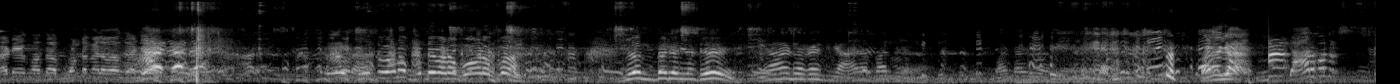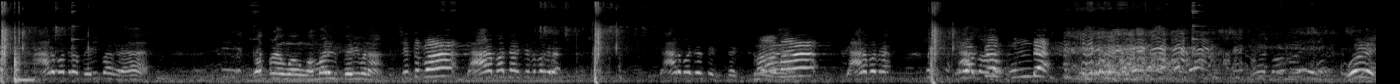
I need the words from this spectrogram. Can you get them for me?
அடே கொக்கா பொண்டை மேல வாங்க டேய், டேய். கூத்து வேணாம் புண்டை வேணாம் போங்கடப்பா இவன் இந்த அடி அடிக்கான் டேய் யார பாத்திர யார பாத்திர பெரியப்பாங்கற எப்ப உங்க உங்க அம்மாளுக்கு பெரியவனா சித்தப்பா யார பார்த்தா சித்தப்பாங்கற யார பார்த்தா மாமா யார அக்கா ஓய்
